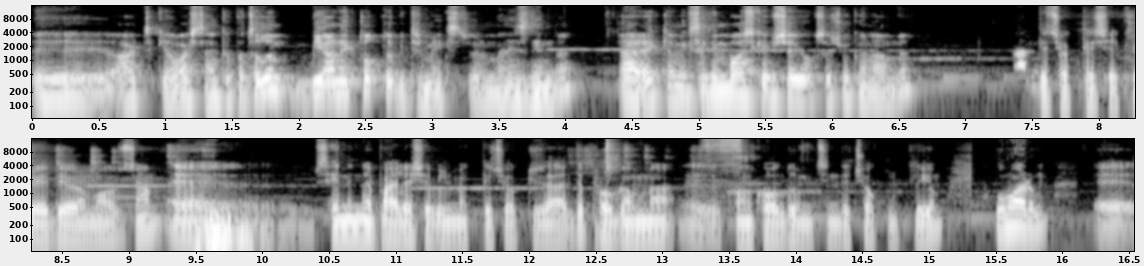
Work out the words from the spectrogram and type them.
Ee, artık yavaştan kapatalım. Bir anekdotla bitirmek istiyorum ben izninle. Eğer eklemek istediğim başka bir şey yoksa çok önemli. Ben de çok teşekkür ediyorum Oğuzcan. E, seninle paylaşabilmek de çok güzeldi. Programına e, konuk olduğum için de çok mutluyum. Umarım e,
